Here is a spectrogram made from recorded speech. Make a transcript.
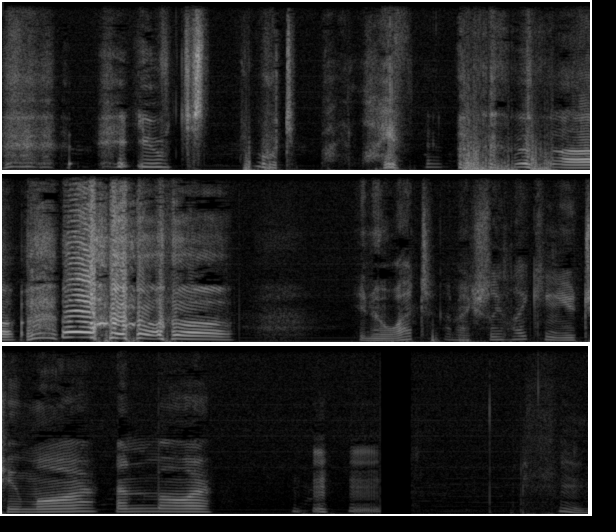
You've just life. you know what? I'm actually liking you two more and more. Hmm.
